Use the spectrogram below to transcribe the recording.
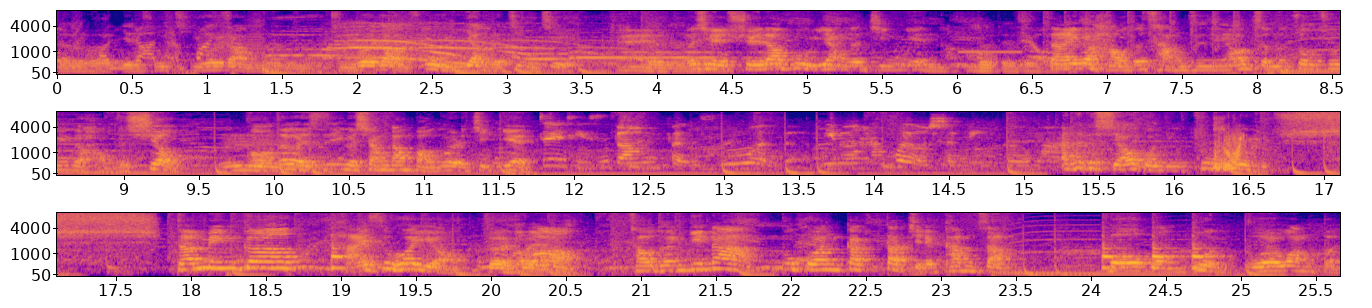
的演出机会，让我们体会到不一样的境界。哎对对，而且学到不一样的经验啊。哦对对对在一个好的场子，你要怎么做出一个好的秀？嗯哦，这个也是一个相当宝贵的经验。这一题是帮粉丝问的，你们还会有神明歌吗？哎，那个小馆有做过，神明歌还是会有，对好不好？草屯囡仔不管各大几个看站，无忘本，不会忘本。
